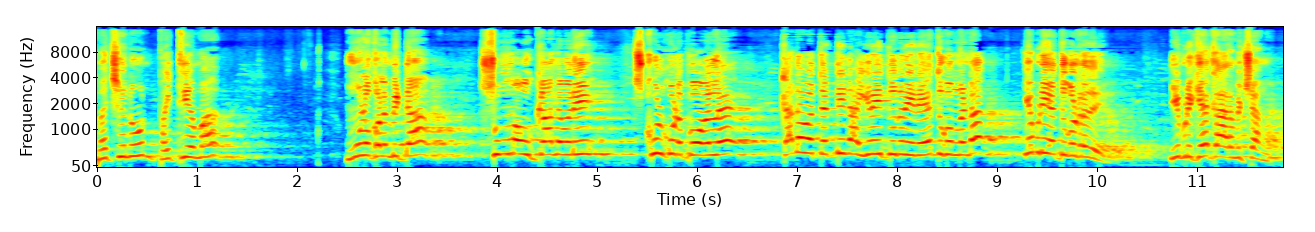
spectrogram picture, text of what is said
மஜ்னூன் பைத்தியமா? மூளை குழம்பிட்டா? சும்மா உட்கார்ந்தவர் ஸ்கூல் கூட போகல. கதவை தட்டி நான் இறை தூதரை என்னை ஏத்துக்கோங்கண்டா? எப்படி ஏத்துக்கொள்றது? இப்படி கேட்க ஆரம்பிச்சாங்க.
